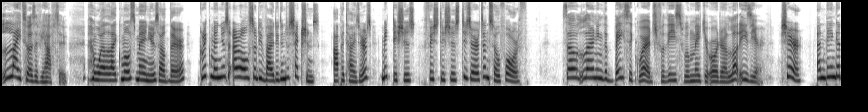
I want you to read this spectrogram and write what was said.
Lie to us if you have to. Well, like most menus out there, Greek menus are also divided into sections appetizers, meat dishes, fish dishes, desserts, and so forth. So, learning the basic words for these will make your order a lot easier. Sure, and being a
